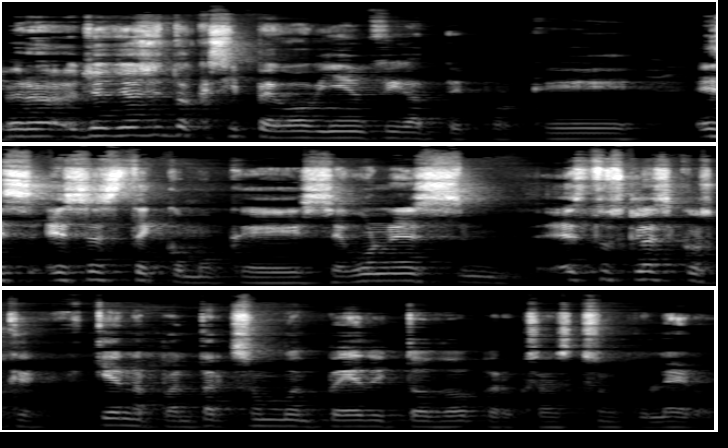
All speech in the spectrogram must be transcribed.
Pero yo, yo siento que sí pegó bien, fíjate, porque es, es este como que según es estos clásicos que quieren aparentar que son buen pedo y todo, pero que sabes que son culeros.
